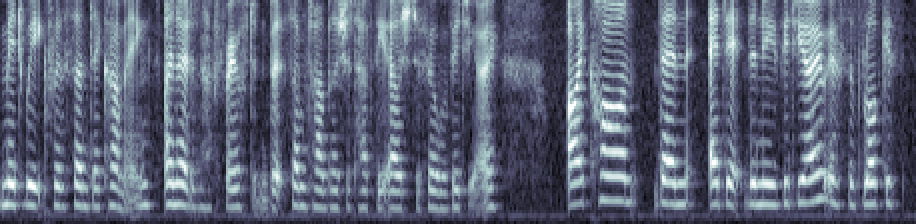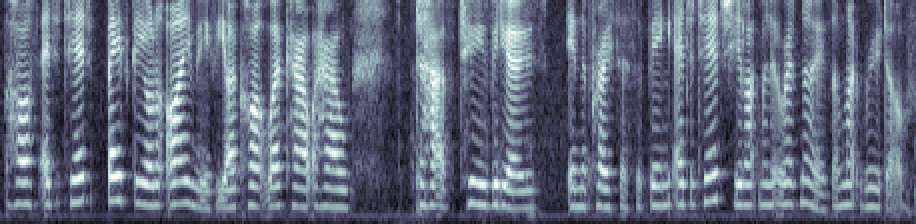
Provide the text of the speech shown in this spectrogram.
midweek for the Sunday coming, I know it doesn't happen very often, but sometimes I just have the urge to film a video, I can't then edit the new video if the vlog is half edited. Basically on iMovie I can't work out how to have two videos in the process of being edited. You like my little red nose? I'm like Rudolph.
